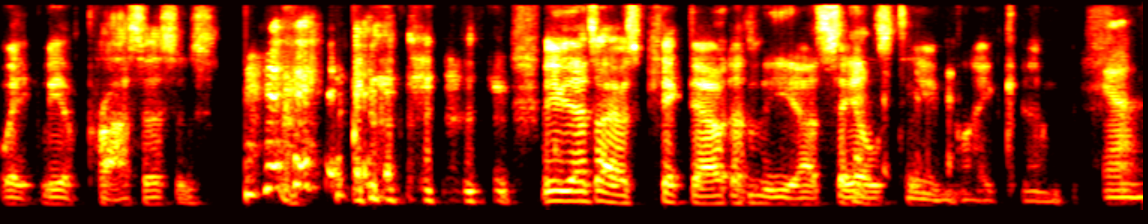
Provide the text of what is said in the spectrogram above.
Wait, we have processes? Maybe that's why I was kicked out of the uh, sales team. Like, um, yeah,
